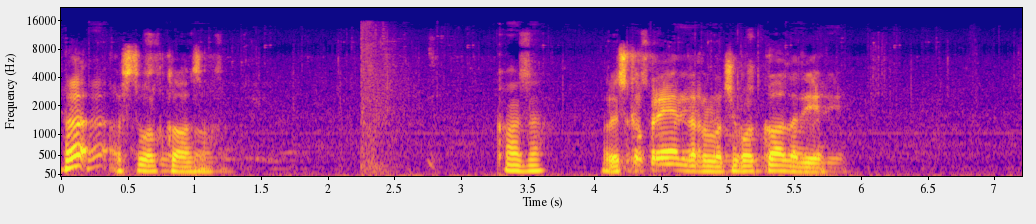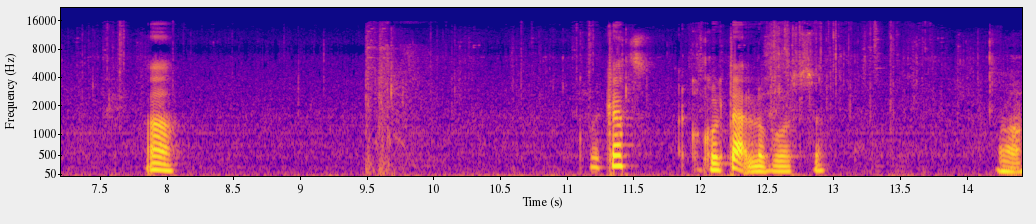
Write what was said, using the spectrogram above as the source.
ho visto qualcosa. Cosa? Non riesco a prenderlo, c'è qualcosa di... Ah. Come cazzo? Col coltello forse. Ah.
